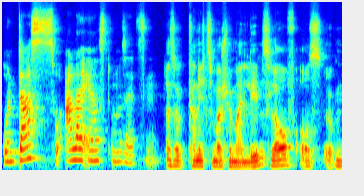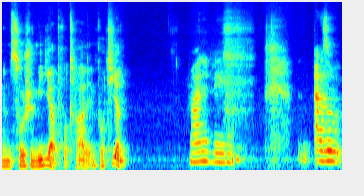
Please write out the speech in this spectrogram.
Und das zuallererst umsetzen. Also kann ich zum Beispiel meinen Lebenslauf aus irgendeinem Social-Media-Portal importieren? Meinetwegen. Also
